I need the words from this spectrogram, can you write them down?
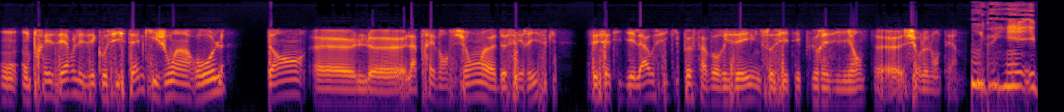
on, on, préserve les écosystèmes qui jouent un rôle dans euh, le, la prévention euh, de ces risques. C'est cette idée-là aussi qui peut favoriser une société plus résiliente euh, sur le long terme. Et, et,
